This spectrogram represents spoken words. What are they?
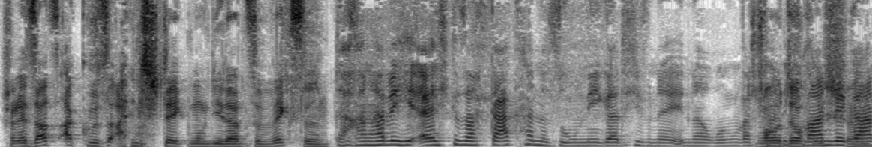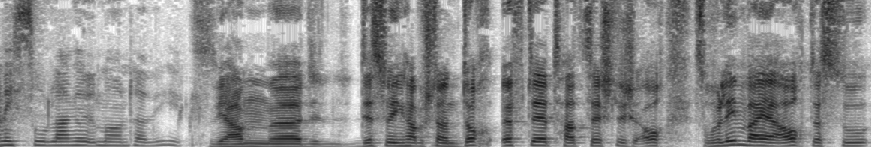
schon Ersatzakkus einstecken, um die dann zu wechseln. Daran habe ich ehrlich gesagt gar keine so negativen Erinnerungen. Wahrscheinlich Oh, doch, waren wir schon. gar nicht so lange immer unterwegs. Wir haben, äh, deswegen habe ich dann doch öfter tatsächlich auch, das Problem war ja auch, dass du,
